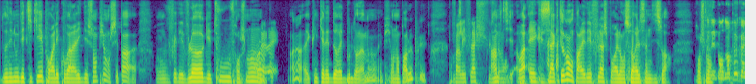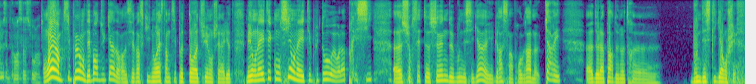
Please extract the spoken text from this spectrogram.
donnez-nous des tickets pour aller couvrir la Ligue des Champions. Je sais pas, on vous fait des vlogs et tout, franchement, Ouais, ouais, voilà, avec une canette de Red Bull dans la main, et puis on n'en parle plus. pour faire les flashs. Un justement. petit, ouais, exactement. on parlait des flashs pour aller en soirée le samedi soir. Ça Franchement. déborde un peu quand même cette conversation là. Ouais, un petit peu, on déborde du cadre. C'est parce qu'il nous reste un petit peu de temps à tuer, mon cher Elliot. Mais on a été concis, on a été plutôt euh, voilà précis euh, sur cette semaine de Bundesliga et grâce à un programme carré euh, de la part de notre euh, Bundesliga en chef.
